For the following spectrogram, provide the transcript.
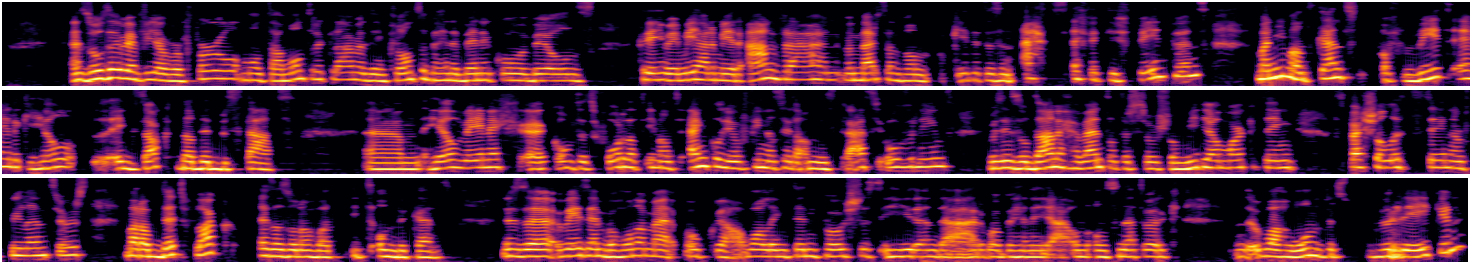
En zo zijn wij via referral, mond-aan-mond reclame, zijn klanten beginnen binnenkomen bij ons, kregen wij meer en meer aanvragen. We merkten van, oké, dit is een echt effectief pijnpunt, maar niemand kent of weet eigenlijk heel exact dat dit bestaat. Ehm, heel weinig uh, komt het voor dat iemand enkel jouw financiële administratie overneemt. We zijn zodanig gewend dat er social media marketing specialists zijn en freelancers. Maar op dit vlak is dat zo nog wat iets onbekend. Dus uh, wij zijn begonnen met ook ja, wat LinkedIn-postjes hier en daar. We beginnen ja, on, ons netwerk wat gewoon verrijken.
